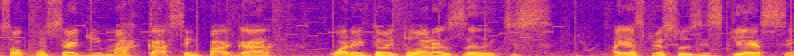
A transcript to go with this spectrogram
só consegue marcar sem pagar 48 horas antes. Aí as pessoas esquecem.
